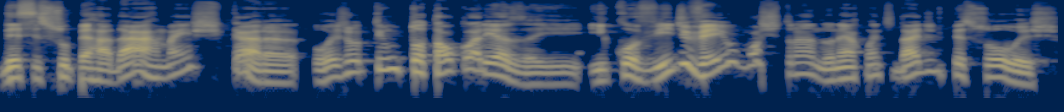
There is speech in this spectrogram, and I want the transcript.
desse super radar, mas, cara, hoje eu tenho total clareza. E, e Covid veio mostrando né, a quantidade de pessoas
